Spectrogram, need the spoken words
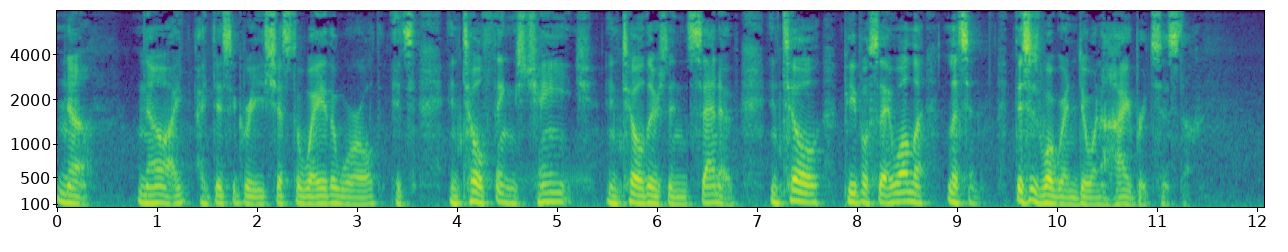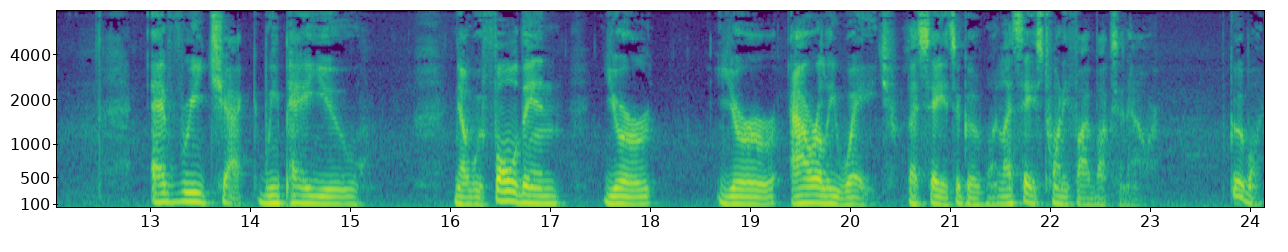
No, no, I, I disagree. It's just the way of the world. It's until things change, until there's incentive, until people say, Well, listen, this is what we're going to do in a hybrid system. Every check we pay you, now we fold in your your hourly wage. Let's say it's a good one. Let's say it's 25 bucks an hour. Good one.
